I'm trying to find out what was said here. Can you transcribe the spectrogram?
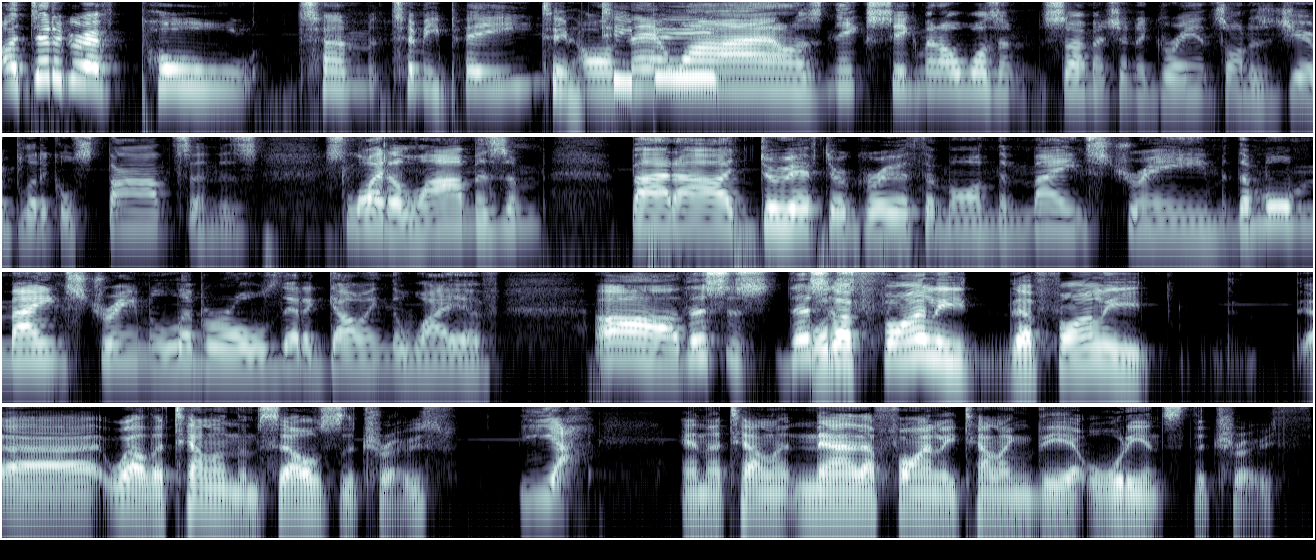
I did agree with Paul Tim Timmy P Tim on that one. On his next segment, I wasn't so much in agreement on his geopolitical stance and his slight alarmism, but uh, I do have to agree with them on the mainstream, the more mainstream liberals that are going the way of, oh, this is this Well, they're is finally they're finally uh, well, they're telling themselves the truth, yeah. and they're telling now they're finally telling their audience the truth.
